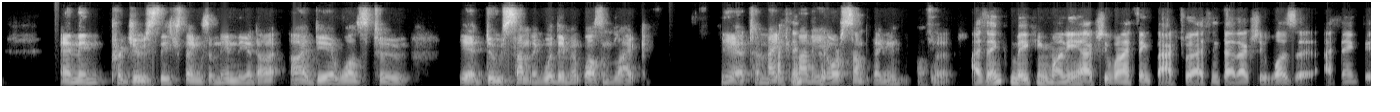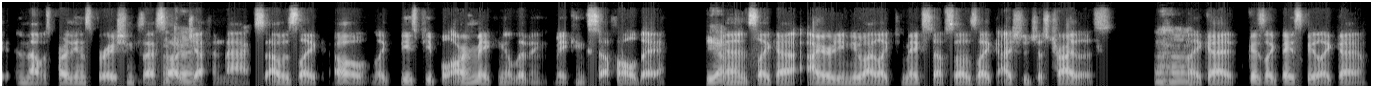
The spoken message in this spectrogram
and then produce these things, and then the idea was to, yeah, do something with them. It wasn't like, yeah, to make think- money or something of it. I think making money actually, when I think back to it, I think that actually was it. I think, and that was part of the inspiration because I saw Okay. Jeff and Max. I was like, oh, like these people are making a living making stuff all day. Yeah. And it's like, uh, I already knew I like to make stuff. So I was like, I should just try this. Uh-huh. Like, because, like, basically, like, uh,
